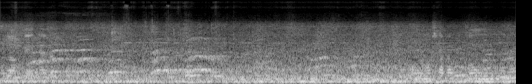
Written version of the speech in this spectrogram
Malaki na masarap tong ano.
